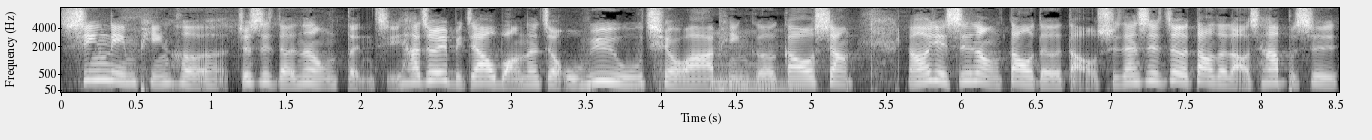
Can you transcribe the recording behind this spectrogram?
心灵平和就是的那种等级，他就会比较往那种无欲无求啊，品格高尚，然后也是那种道德导师。但是这个道德导师他不是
